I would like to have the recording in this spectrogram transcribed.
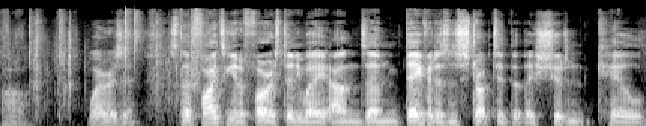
oh, where is it? So they're fighting in a forest anyway, and um, David has instructed that they shouldn't kill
